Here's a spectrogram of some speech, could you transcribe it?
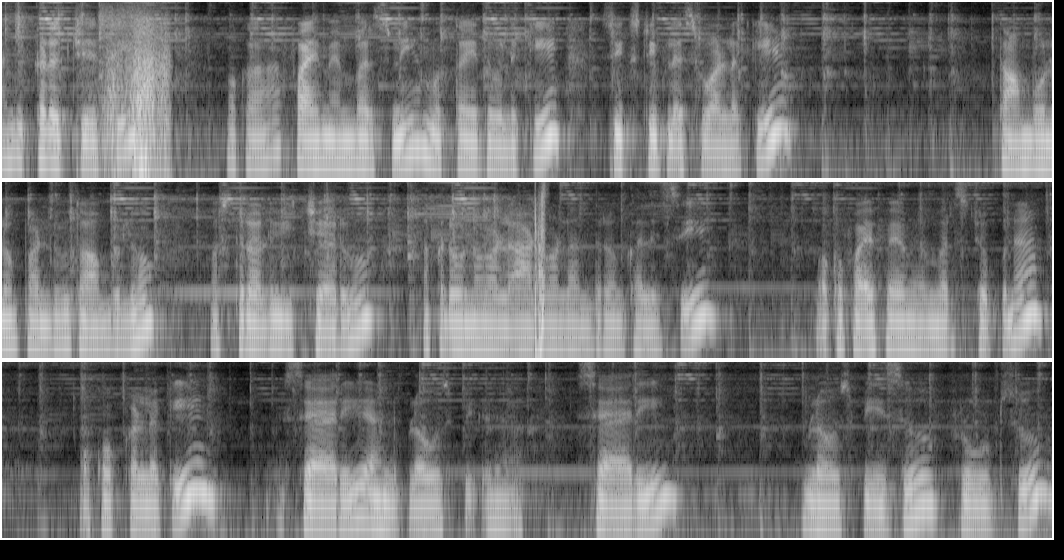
అండ్ ఇక్కడ వచ్చేసి ఒక ఫైవ్ మెంబర్స్ని ముత్తైదువులకి సిక్స్టీ ప్లస్ వాళ్ళకి తాంబూలం పండు తాంబూలం వస్త్రాలు ఇచ్చారు. అక్కడ ఉన్న వాళ్ళ ఆడవాళ్ళందరం కలిసి ఒక ఫైవ్ ఫైవ్ మెంబర్స్ చొప్పున ఒక్కొక్కళ్ళకి శారీ అండ్ బ్లౌజ్ పీ sari blouse piece fruits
